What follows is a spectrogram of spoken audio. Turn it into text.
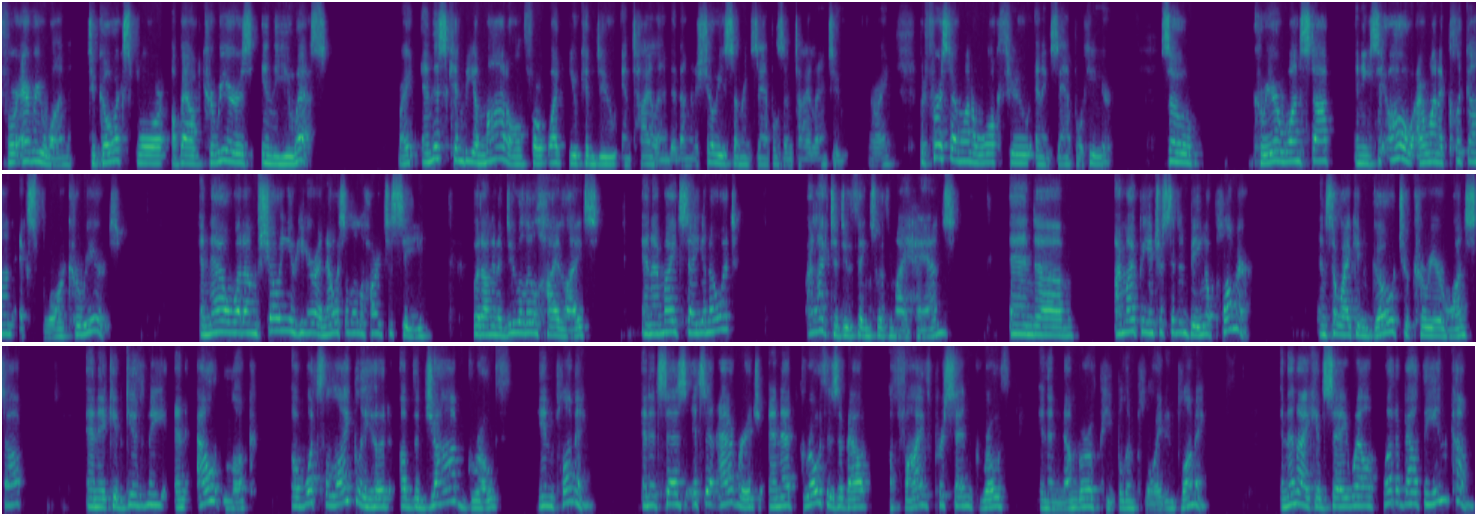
for everyone to go explore about careers in the US, right? And this can be a model for what you can do in Thailand. And I'm gonna show you some examples in Thailand too, all right? But first I wanna walk through an example here. So career one stop, and you can say, oh, I want to click on explore careers. And now what I'm showing you here, I know it's a little hard to see, but I'm going to do a little highlights. And I might say, you know what? I like to do things with my hands. And um, I might be interested in being a plumber. And so I can go to Career One Stop and it could give me an outlook of what's the likelihood of the job growth in plumbing. And it says it's an average and that growth is about a 5% growth in the number of people employed in plumbing. And then I can say, well, what about the income?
